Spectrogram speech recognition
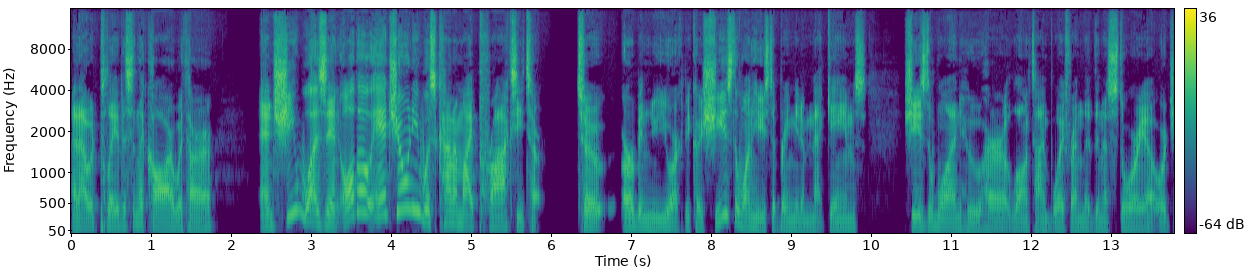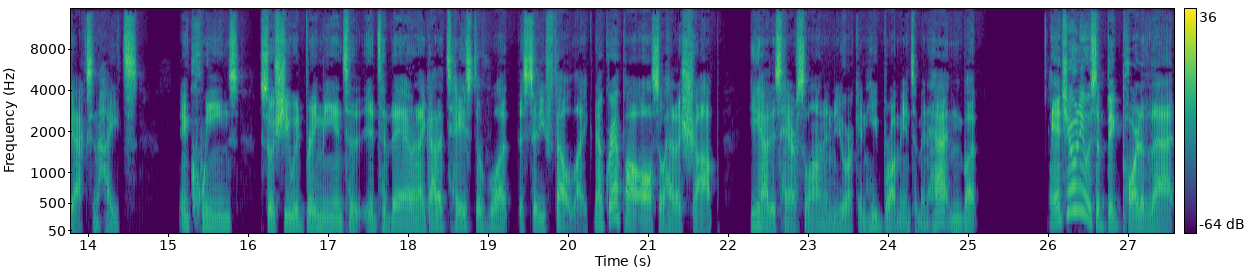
And I would play this in the car with her. And she wasn't, although Aunt Joni was kind of my proxy to to urban New York because she's the one who used to bring me to Met games. She's the one who her longtime boyfriend lived in Astoria or Jackson Heights in Queens. So she would bring me into into there, and I got a taste of what the city felt like. Now, Grandpa also had a shop. He had his hair salon in New York, and he brought me into Manhattan. But Aunt Joni was a big part of that,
